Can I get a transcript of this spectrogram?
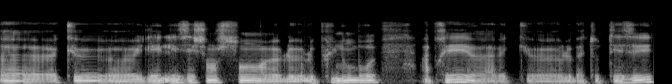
euh, que euh, les, les échanges sont euh, le, le plus nombreux. Après, euh, avec le bateau de Thésée,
